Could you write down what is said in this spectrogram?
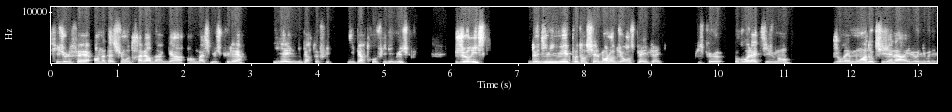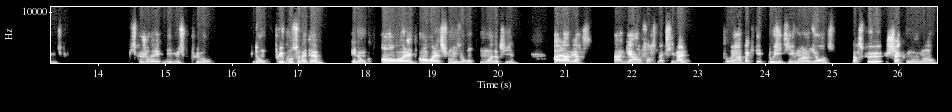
si je le fais en natation au travers d'un gain en masse musculaire, il y a une hypertrophie, des muscles, je risque de diminuer potentiellement l'endurance périphérique, puisque relativement, j'aurai moins d'oxygène à arriver au niveau des muscles, puisque j'aurai des muscles plus gros, donc plus consommateurs, et donc en, en relation, ils auront moins d'oxygène. À l'inverse, un gain en force maximale pourrait impacter positivement l'endurance, parce que chaque mouvement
